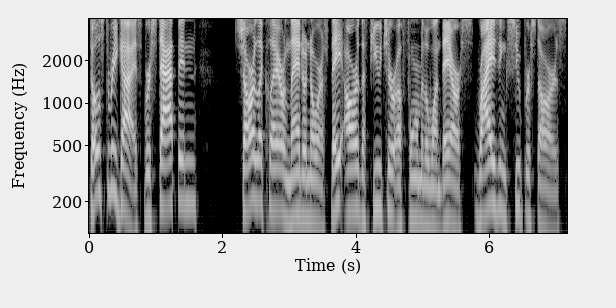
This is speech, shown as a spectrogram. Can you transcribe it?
Those three guys, Verstappen, Charles Leclerc, and Lando Norris, they are the future of Formula One. They are rising superstars.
